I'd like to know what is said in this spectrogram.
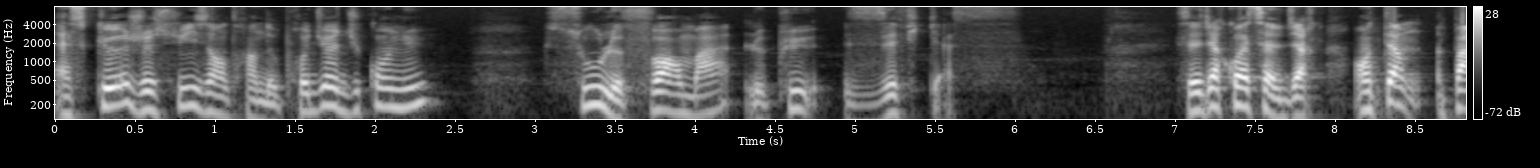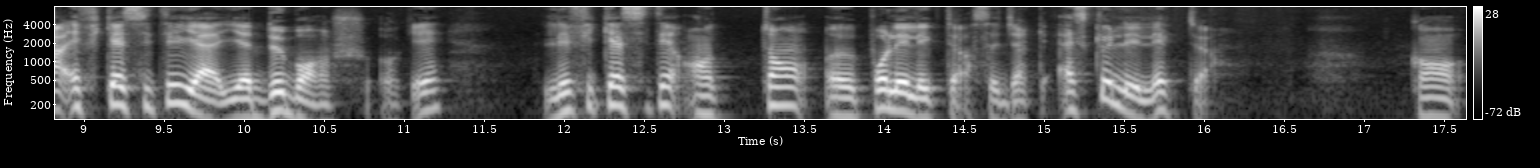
est-ce que je suis en train de produire du contenu sous le format le plus efficace? Ça veut dire quoi? Ça veut dire en termes par efficacité, il y a, deux branches, L'efficacité en temps euh, pour les lecteurs, c'est-à-dire est-ce que les lecteurs, quand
